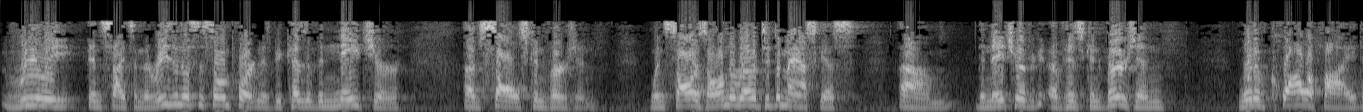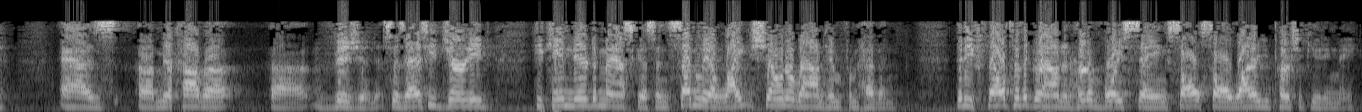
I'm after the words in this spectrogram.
really incites him. The reason this is so important is because of the nature of Saul's conversion. When Saul is on the road to Damascus, um, the nature of, of, his conversion would have qualified as a Merkava uh, vision. It says, as he journeyed, he came near Damascus, and suddenly a light shone around him from heaven. Then he fell to the ground and heard a voice saying, Saul, Saul, why are you persecuting me?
